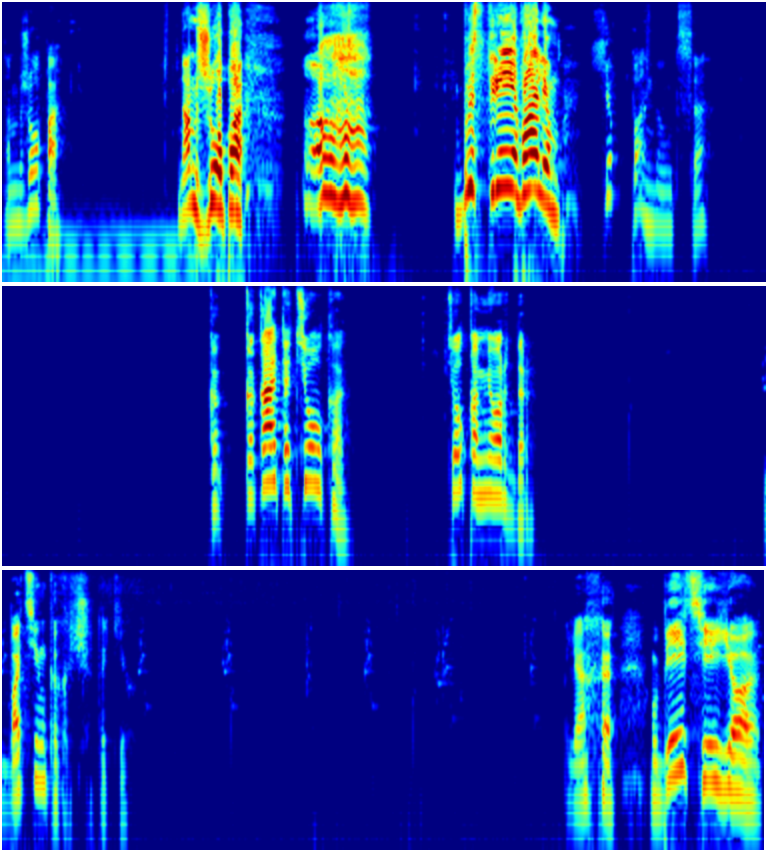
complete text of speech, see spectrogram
Там жопа. Нам жопа! А! Быстрее валим! Епануться. Как Какая-то тёлка. Тёлка Мёрдер. В ботинках еще таких. Бляха, убейте ее.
